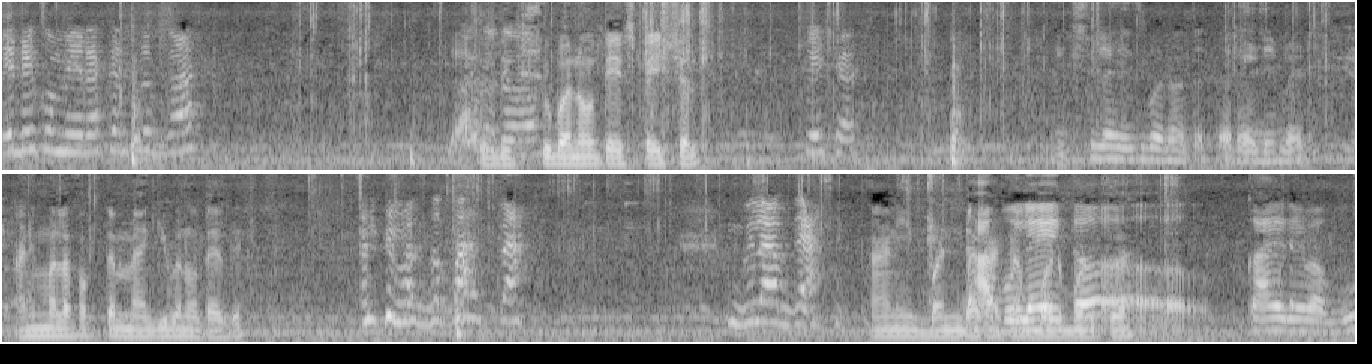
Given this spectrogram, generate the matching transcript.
ये देखो मेरा कर्तव्य का। तर दीक्षू बनवते स्पेशल स्पेशल इक्शीला हेच बनवतात रेडीमेड आणि मला फक्त मॅगी बनवता येते. आणि मग पास्ता. गुलाबजाम आणि बंड्या बाबूला काका बडबडतोय. अं, काय रे बाबू?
